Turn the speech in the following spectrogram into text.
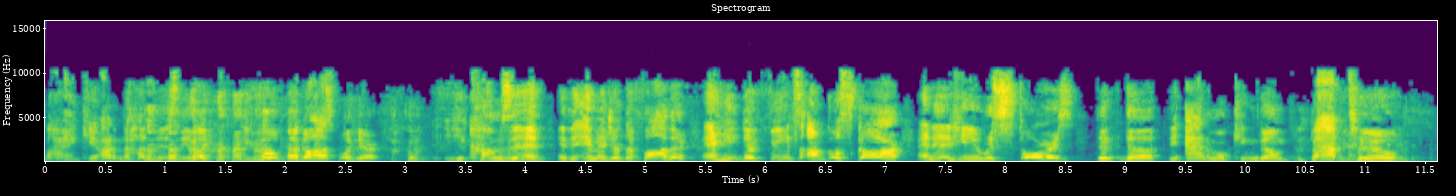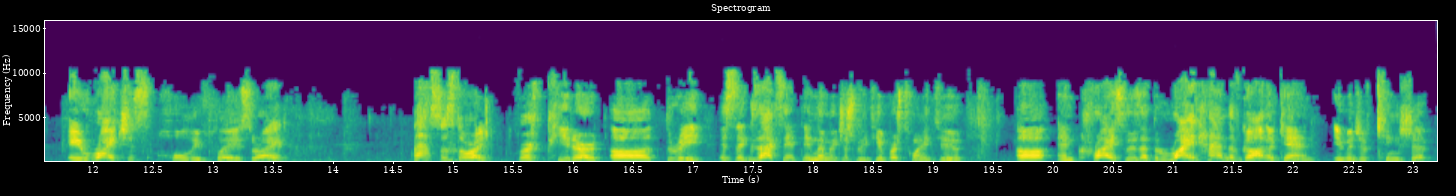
Lion King. I don't know how Disney like evoked the gospel here. He comes in in the image of the Father, and he defeats Uncle Scar, and then he restores the the, the animal kingdom back to a righteous, holy place. Right? That's the story. First Peter uh, three. It's the exact same thing. Let me just read to you verse twenty-two. Uh, and Christ, who is at the right hand of God, again, image of kingship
